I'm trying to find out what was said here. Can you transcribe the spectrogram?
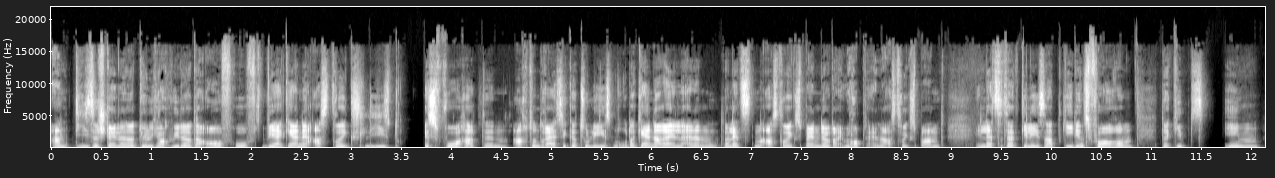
An dieser Stelle natürlich auch wieder der Aufruf, wer gerne Asterix liest, es vorhat, den 38er zu lesen oder generell einen der letzten Asterix-Bände oder überhaupt einen Asterix-Band in letzter Zeit gelesen hat, geht ins Forum. Da gibt's im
